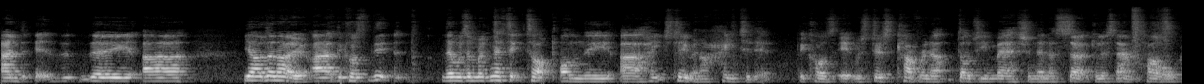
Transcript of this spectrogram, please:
and it, the, uh, yeah, I don't know, uh, because the, there was a magnetic top on the uh, H2 and I hated it because it was just covering up dodgy mesh and then a circular stamped hole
